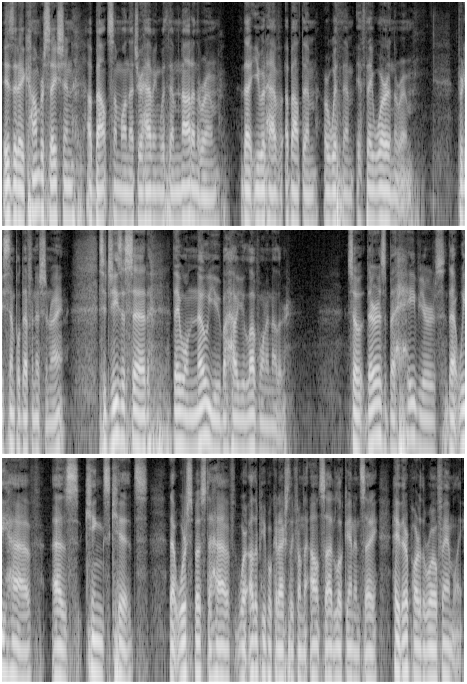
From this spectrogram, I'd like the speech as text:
is it a conversation about someone that you're having with them not in the room that you would have about them or with them if they were in the room? Pretty simple definition, right? So Jesus said, They will know you by how you love one another. So there is behaviors that we have as king's kids that we're supposed to have where other people could actually from the outside look in and say, hey, they're part of the royal family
